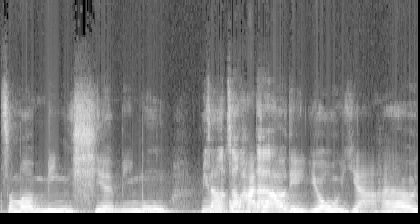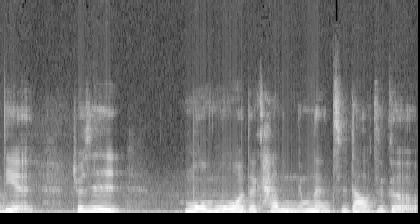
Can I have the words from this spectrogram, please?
这么明显明目，我们还是要有点优雅，还要有点就是默默的看你能不能知道这个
